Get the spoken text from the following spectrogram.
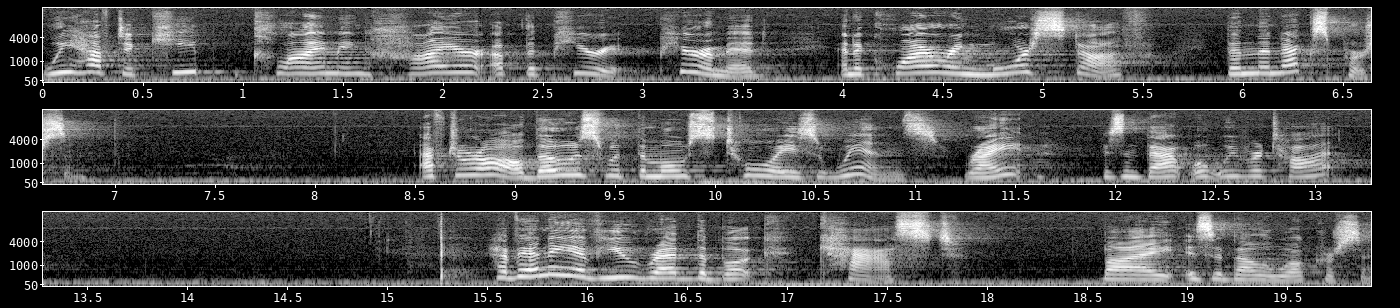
we have to keep climbing higher up the pyramid and acquiring more stuff than the next person. After all, those with the most toys wins, right? Isn't that what we were taught? Have any of you read the book Caste by Isabella Wilkerson?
